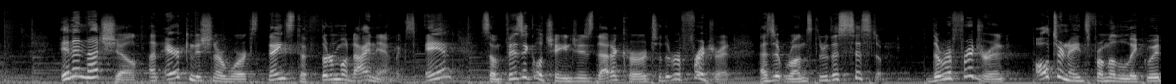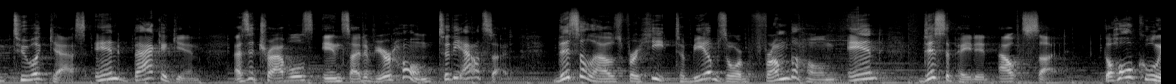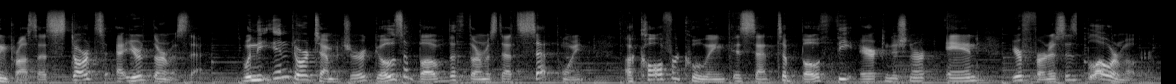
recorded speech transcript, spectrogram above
In a nutshell, an air conditioner works thanks to thermodynamics and some physical changes that occur to the refrigerant as it runs through the system. The refrigerant alternates from a liquid to a gas and back again as it travels inside of your home to the outside. This allows for heat to be absorbed from the home and dissipated outside. The whole cooling process starts at your thermostat. When the indoor temperature goes above the thermostat's set point, a call for cooling is sent to both the air conditioner and your furnace's blower motor.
